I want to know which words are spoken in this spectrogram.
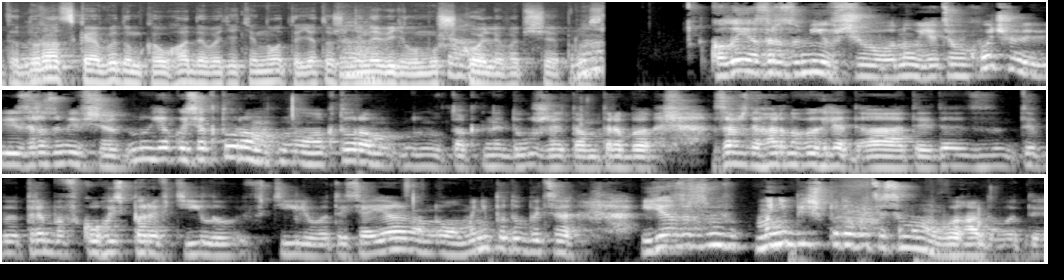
Это дурацкая выдумка угадывать эти ноты. Я тоже Да, ненавидел ему в да. школе вообще просто. Коли я зрозумів, що ну я цього хочу, і зрозумів, що ну якось актором, ну актором ну так не дуже там треба завжди гарно виглядати, треба в когось перевтілю- втілюватися. Я ну мені подобається, і я зрозумів, мені більше подобається самому вигадувати.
